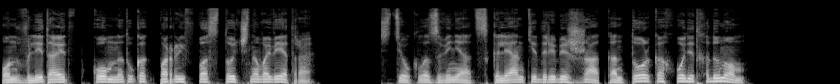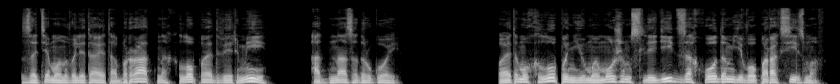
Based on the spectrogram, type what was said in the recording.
Он влетает в комнату, как порыв восточного ветра. Стекла звенят, склянки дребезжат, конторка ходит ходуном. Затем он вылетает обратно, хлопая дверьми, одна за другой. По этому хлопанью мы можем следить за ходом его пароксизмов.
